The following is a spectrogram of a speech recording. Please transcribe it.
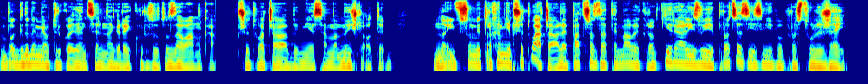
No bo gdybym miał tylko jeden cel, nagraj kursu, to załamka. Przytłaczałaby mnie sama myśl o tym. No i w sumie trochę mnie przytłacza, ale patrząc na te małe kroki, realizuję proces jest mi po prostu lżej.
